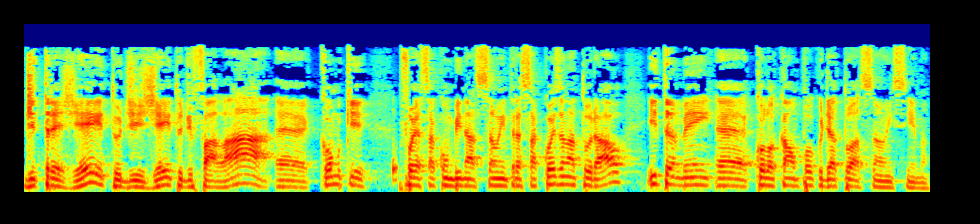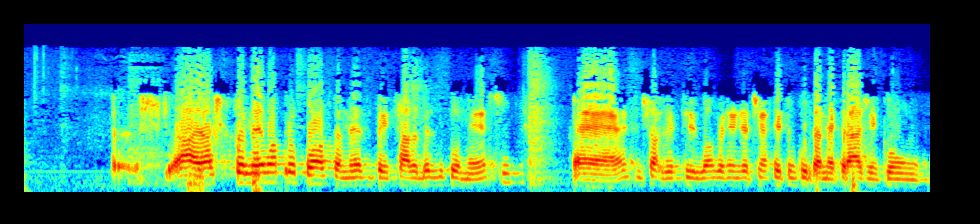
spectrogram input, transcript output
de trejeito, de jeito de falar, como que foi essa combinação entre essa coisa natural e também colocar um pouco de atuação em cima? Ah, eu acho que foi meio uma proposta mesmo, pensada desde o começo. É, antes de fazer esse longo, a gente já tinha feito um curta-metragem com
